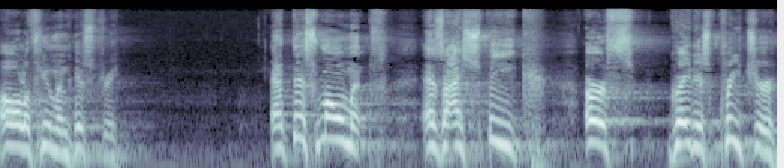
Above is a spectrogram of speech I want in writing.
all of human history. At this moment, as I speak, Earth's greatest preacher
